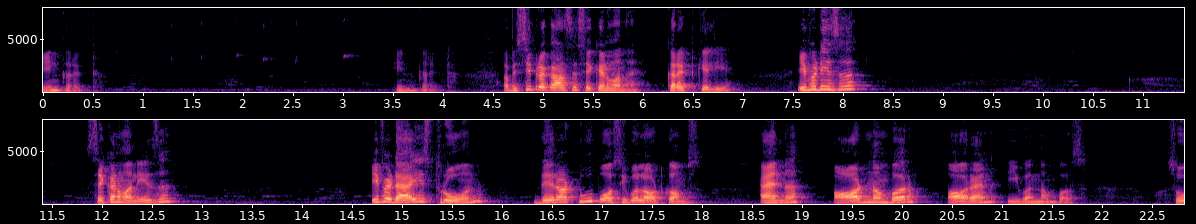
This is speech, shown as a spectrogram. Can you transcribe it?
incorrect incorrect अब इसी प्रकार से सेकेंड वन है करेक्ट के लिए if it is second one is if a die is thrown there are two possible outcomes an odd number or an even numbers so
